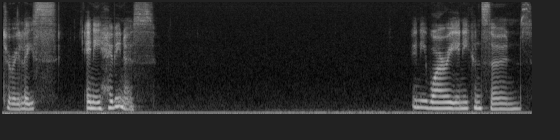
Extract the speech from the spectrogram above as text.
to release any heaviness, any worry, any concerns.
